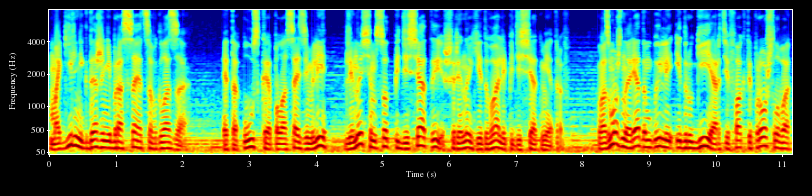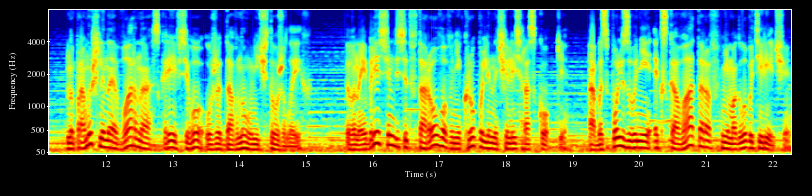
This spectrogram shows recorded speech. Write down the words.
могильник даже не бросается в глаза. Это узкая полоса земли длиной 750 и шириной едва ли 50 метров. Возможно, рядом были и другие артефакты прошлого, но промышленная Варна, скорее всего, уже давно уничтожила их – в ноябре 72-го в некрополе начались раскопки. Об использовании экскаваторов не могло быть и речи,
